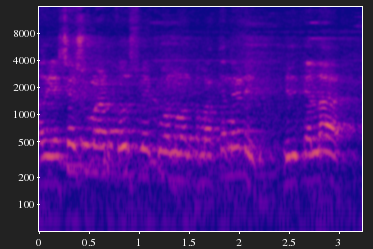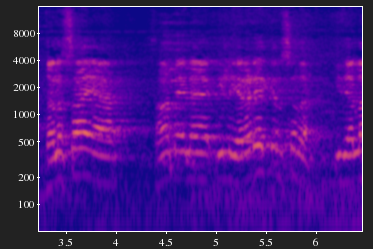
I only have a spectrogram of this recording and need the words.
ಅದು ಯಶಸ್ವಿ ಮಾಡಿ ತೋರಿಸ್ಬೇಕು ಅನ್ನುವಂಥ ಮಾತನ್ನು ಹೇಳಿ, ಇದಕ್ಕೆಲ್ಲ ಧನಸಹಾಯ ಆಮೇಲೆ ಇಲ್ಲಿ ಎರಡೇ ಕೆಲಸದ ಇದೆಲ್ಲ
